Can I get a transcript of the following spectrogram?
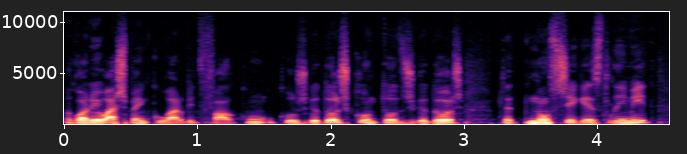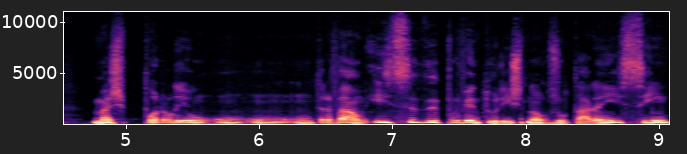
Agora, eu acho bem que o árbitro fale com, com os jogadores, com todos os jogadores, portanto, não se chega a esse limite mas pôr ali um, um, um, travão. E se de porventura isto não resultar, aí sim,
